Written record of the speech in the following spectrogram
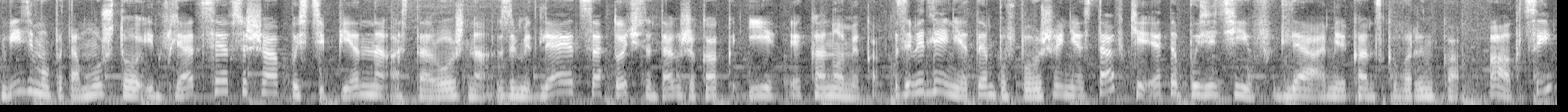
Видимо, потому что инфляция в США постепенно постепенно, осторожно замедляется, точно так же, как и экономика. Замедление темпов повышения ставки – это позитив для американского рынка акций.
